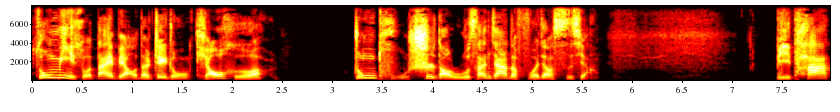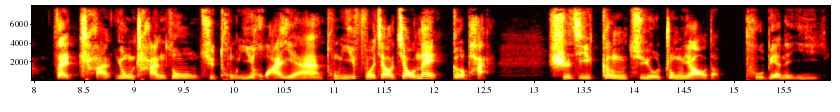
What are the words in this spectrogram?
宗密所代表的这种调和中土世道儒三家的佛教思想，比他在禅用禅宗去统一华严、统一佛教教内各派。实际更具有重要的普遍的意义，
